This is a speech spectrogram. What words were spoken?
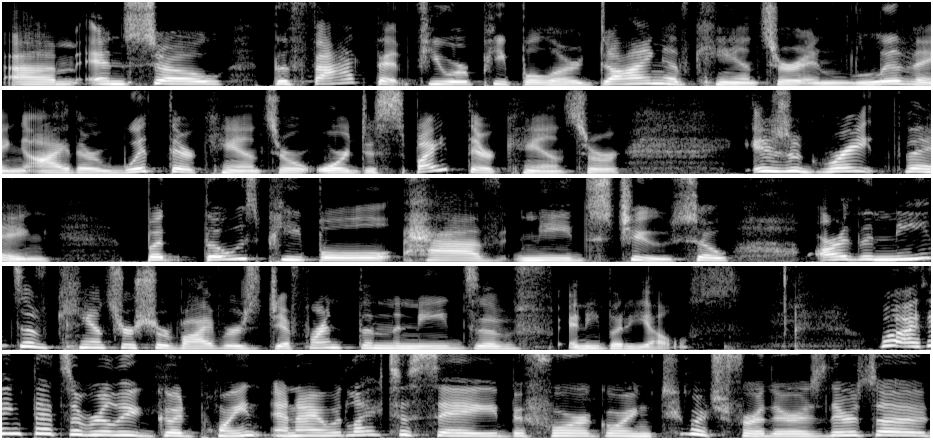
Um, and so the fact that fewer people are dying of cancer and living either with their cancer or despite their cancer is a great thing. But those people have needs too. So, are the needs of cancer survivors different than the needs of anybody else? Well, I think that's a really good point. And I would like to say, before going too much further, is there's a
